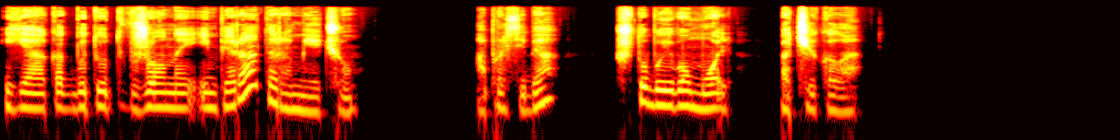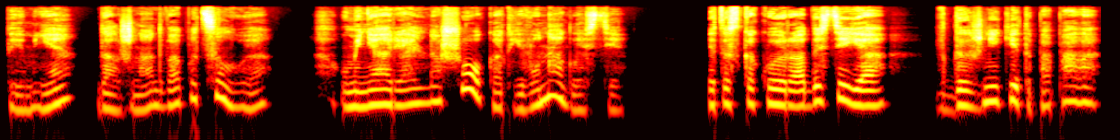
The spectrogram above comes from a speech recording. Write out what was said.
Я как бы тут в жены императора мечу, а про себя, чтобы его моль почикала. Ты мне должна два поцелуя. У меня реально шок от его наглости. Это с какой радости я в должники-то попала.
